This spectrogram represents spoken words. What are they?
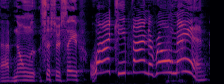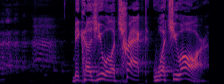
I've known sisters say, why keep finding the wrong man? Because you will attract what you are.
